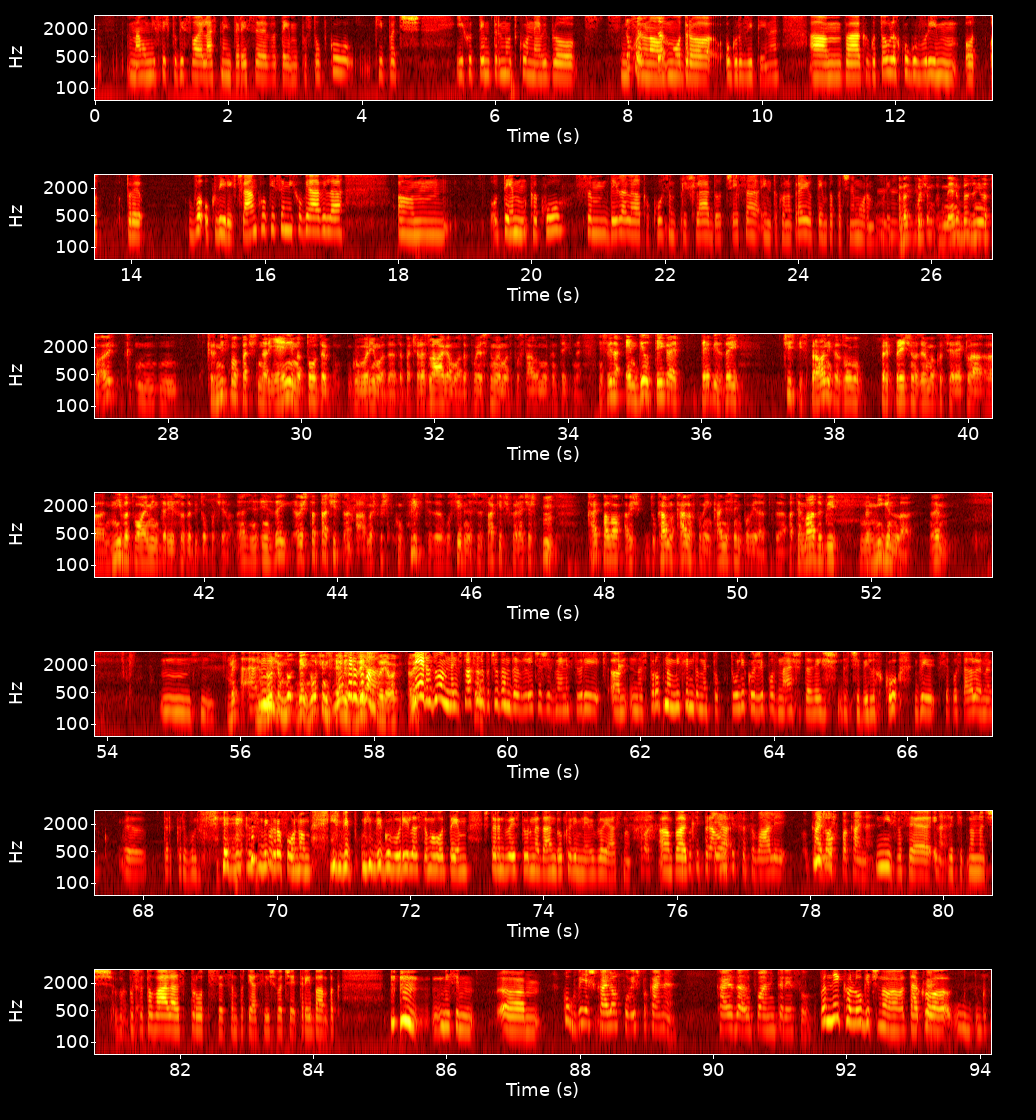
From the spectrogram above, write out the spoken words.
imam v mislih tudi svoje lastne interese v tem postopku, ki pač jih v tem trenutku ne bi bilo smiselno Tukaj, ja. modro ogroziti. Ampak um, gotovo lahko govorim o, o, torej, v okvirih člankov, ki sem jih objavila. Um, o tem, kako sem delala, kako sem prišla do česa in tako naprej, o tem pa pač ne morem govoriti. Mhm. Ampak hočem, mene bolj zanima to, veš, ker mi smo pač narejeni na to, da govorimo, da, da pač razlagamo, da pojasnjujemo, da postavljamo v kontekst. Ne. In seveda en del tega je tebi zdaj čist iz pravnih razlogov preprečeno, oziroma kot si rekla, uh, ni v tvojem interesu, da bi to počela. In, in zdaj, veš, ta, ta čista, a, a imaš kakšen konflikt uh, osebne, vsakeč, ko rečeš, hm, kaj pa lo, veš, dokam, kaj lahko povem, kaj ne smem povedati, a te ima, da bi namignila. Me, nočem, no, ne, nočem Ne, se razumem. stvari, ampak, Ne, razumem, ne, sploh se ne počutim, da vlečeš iz mene stvari. Um, nasprotno, mislim, da me to, toliko že poznaš, da veš, da če bi lahko, bi se postavila na eh, trg revolucije z mikrofonom in bi, in bi govorila samo o tem 24 ur na dan, dokler jim ne bi bilo jasno. Ampak so ti pravniki ja. svetovali, kaj Nismo lahko, pa kaj ne. Nisva se eksplicitno nič okay. posvetovala, sprot se sem pa tja slišva, če je treba, ampak mislim. Um, Koliko veš, kaj lahko poveš, pa kaj ne? Kaj je za, v tvojem interesu? Pa neko logično tako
